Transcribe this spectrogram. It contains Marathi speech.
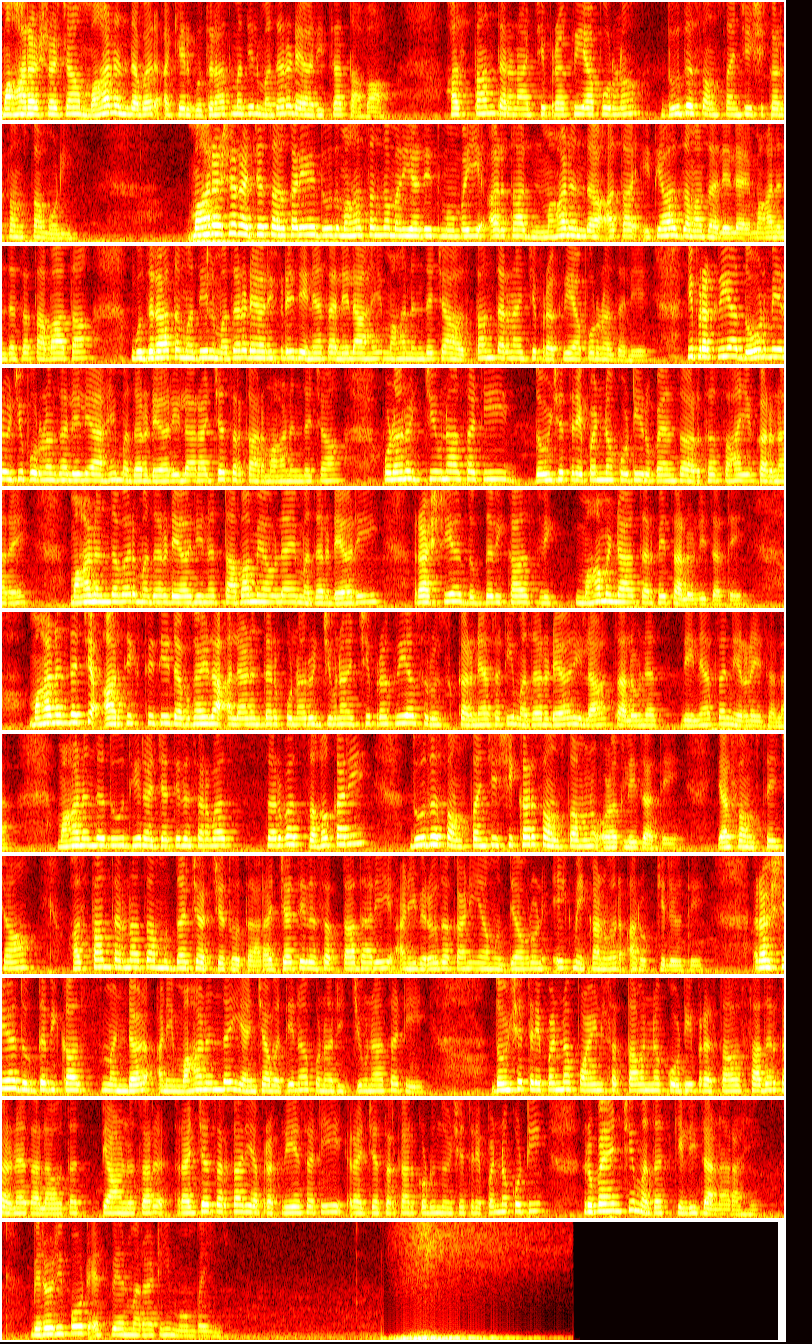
महाराष्ट्राच्या महानंदावर अखेर गुजरातमधील मदर डेअरीचा ताबा. हस्तांतरणाची प्रक्रिया पूर्ण दूध संस्थांची शिखर संस्था मोडीत महाराष्ट्र राज्य सहकारी दूध महासंघ मर्यादित मुंबई अर्थात महानंद आता इतिहास जमा झालेला आहे. महानंदाचा ताबा आता गुजरातमधील मदर डेअरीकडे देण्यात आलेला आहे. महानंदच्या हस्तांतरणाची प्रक्रिया पूर्ण झाली आहे. ही प्रक्रिया दोन मे रोजी पूर्ण झालेली आहे. मदर डेअरीला राज्य सरकार महानंदच्या पुनरुज्जीवनासाठी दोनशे त्रेपन्न कोटी रुपयांचं अर्थसहाय्य करणार आहे. महानंदवर मदर डेअरीनं ताबा मिळवला आहे मदर डेअरी राष्ट्रीय दुग्धविकास वि महामंडळातर्फे चालवली जाते. महानंदाची आर्थिक स्थिती डबघाईला आल्यानंतर पुनरुज्जीवनाची प्रक्रिया सुरू करण्यासाठी मदर डेअरीला चालवण्यास देण्याचा निर्णय झाला. महानंद दूध ही राज्यातील सर्व सर्व सहकारी दूध संस्थांची शिखर संस्था म्हणून ओळखली जाते. या संस्थेच्या हस्तांतरणाचा मुद्दा चर्चेत होता. राज्यातील सत्ताधारी आणि विरोधकांनी या मुद्द्यावरून एकमेकांवर आरोप केले होते. राष्ट्रीय दुग्ध विकास मंडळ आणि महानंद यांच्या वतीनं पुनरुज्जीवनासाठी दोनशे त्रेपन्न पॉईंट सत्तावन्न कोटी प्रस्ताव सादर करण्यात आला होता. त्यानुसार राज्य सरकार या प्रक्रियेसाठी राज्य सरकारकडून दोनशे त्रेपन्न कोटी रुपयांची मदत केली जाणार आहे. Bureau report S B N Marathi Mumbai.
